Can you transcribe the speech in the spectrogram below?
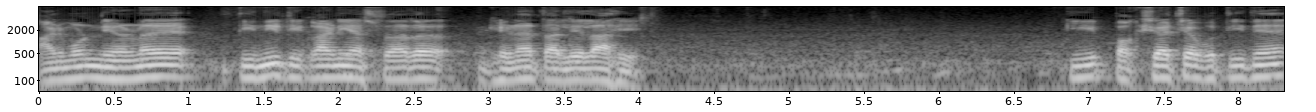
आणि म्हणून निर्णय तिन्ही ठिकाणी असणारं घेण्यात आलेला आहे की पक्षाच्या वतीने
